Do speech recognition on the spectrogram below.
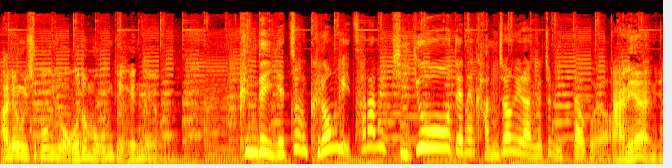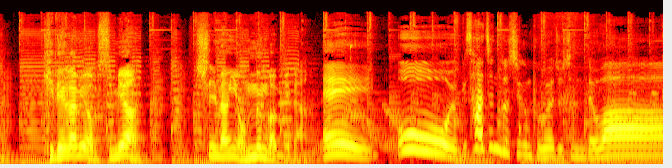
안영미 씨 거기서 얻어 먹으면 되겠네요. 근데 이게 좀 그런 게 사람이 비교되는 감정이라는 게 좀 있다고요. 아니야 아니야. 기대감이 없으면 실망이 없는 겁니다. 에이. 오 여기 사진도 지금 보여주시는데 와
